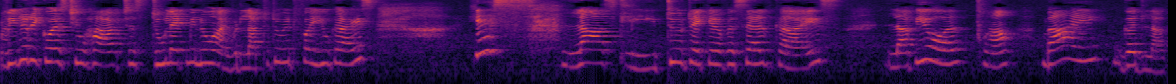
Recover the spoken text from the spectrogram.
video request you have just do let me know. I would love to do it for you guys. Yes. Lastly do take care of yourself guys. Love you all. Bye. Good luck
